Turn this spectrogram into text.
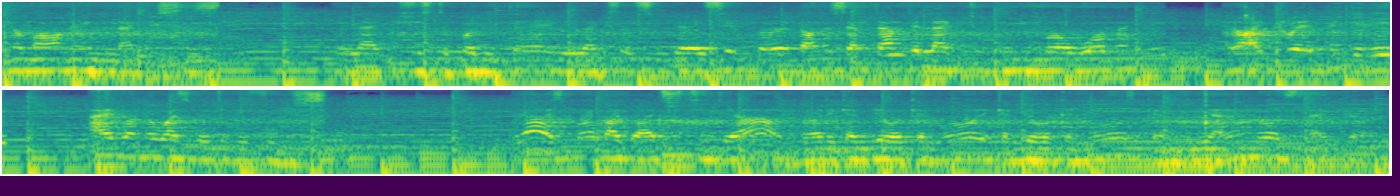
in the morning, like she's they like just a ponytail, like something very simple. At the same time, they like to be more womanly. Alors I create beginning, I don't know what's going to be finished. Yeah, it's more about your attitude there. You know, they can be rock and roll, they can be rock and roll, they can be, I don't know, it's like... Uh,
